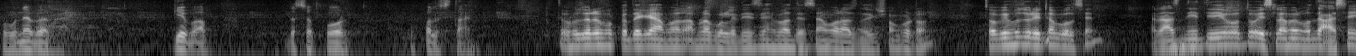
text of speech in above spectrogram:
who never give up the support of Palestine. তো হুজুরের পক্ষ থেকে আমার আমরা বলে দিয়েছি হেফাজত ইসলাম ও রাজনৈতিক সংগঠন তবে হুজুর এটা বলছেন রাজনীতিও তো ইসলামের মধ্যে আছে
